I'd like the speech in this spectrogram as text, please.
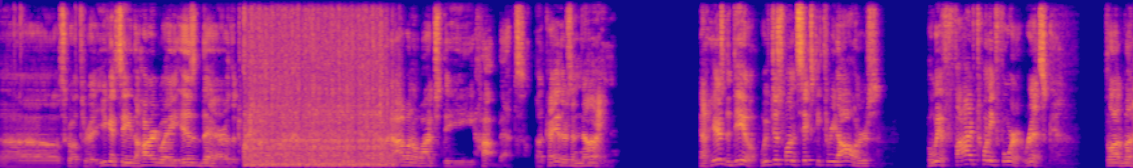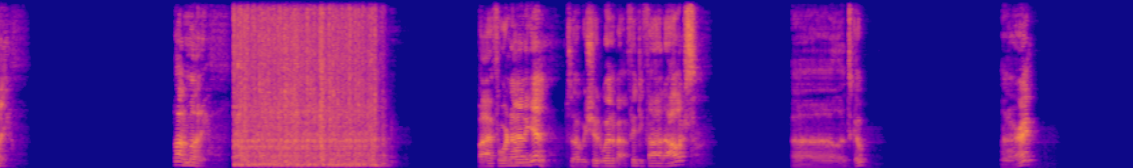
uh, scroll through it. You can see the hard way is there the 25 but i want to watch the hot bets okay there's a nine now here's the deal we've just won $63 but we have 524 at risk it's a lot of money a lot of money 549 again. So we should win about $55. Uh, let's go. All right.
